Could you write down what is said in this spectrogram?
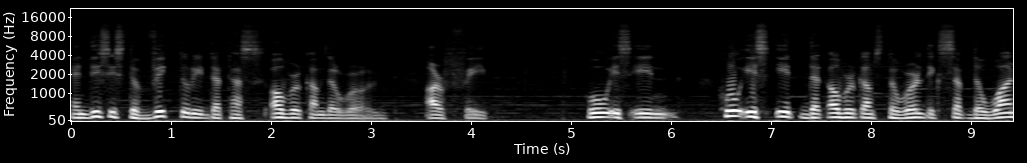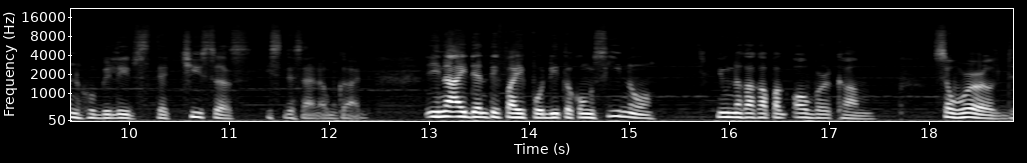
and this is the victory that has overcome the world, our faith. Who is in Who is it that overcomes the world except the one who believes that Jesus is the Son of God? Ina-identify po dito kung sino yung nakakapag-overcome sa world.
